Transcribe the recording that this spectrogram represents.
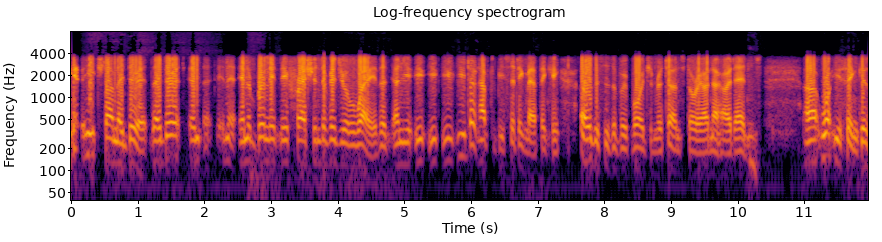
each time they do it, they do it in, in, a, in a brilliantly fresh, individual way. That, and you, you, you, you don't have to be sitting there thinking, "Oh, this is a voyage and return story. I know how it ends." Uh, what you think is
